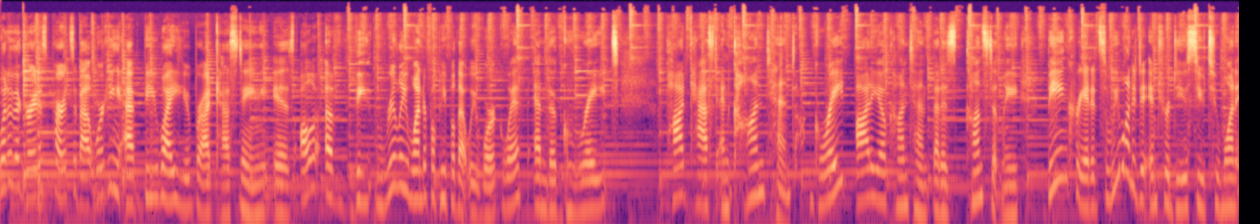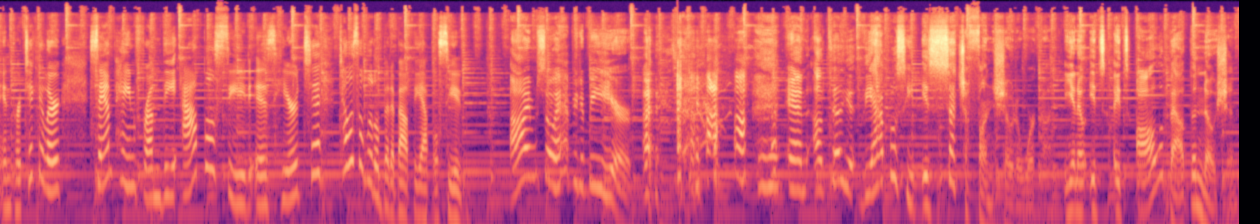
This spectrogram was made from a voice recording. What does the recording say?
one of the greatest parts about working at BYU Broadcasting is all of the really wonderful people that we work with and the great podcast and content, great audio content that is constantly being created. So, we wanted to introduce you to one in particular. Sam Payne from the Appleseed is here to tell us a little bit about the Appleseed. I'm so happy to be here. and I'll tell you, the Appleseed is such a fun show to work on. You know, it's it's all about the notion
